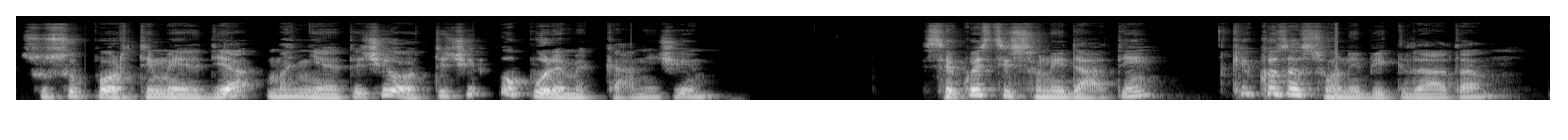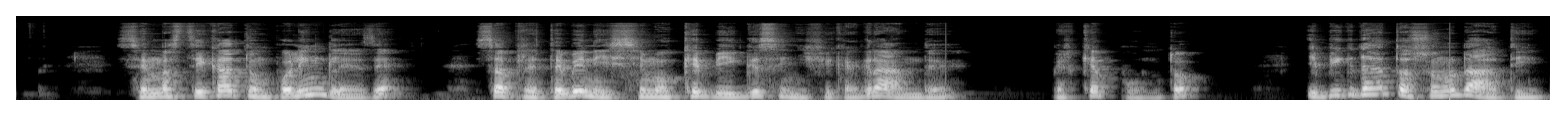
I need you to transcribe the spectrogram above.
su supporti media, magnetici, ottici oppure meccanici. Se questi sono i dati, che cosa sono i big data? Se masticate un po' l'inglese, saprete benissimo che big significa grande perché appunto i big data sono dati,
